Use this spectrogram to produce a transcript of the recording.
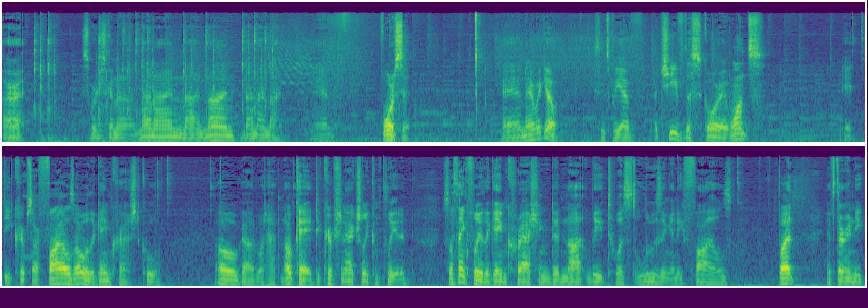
Alright. So we're just gonna 9999 and force it. And there we go. Since we have achieved the score at once, it decrypts our files. Oh, the game crashed. Cool. Oh god, what happened? Okay, decryption actually completed. So thankfully the game crashing did not lead to us losing any files. But if there any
